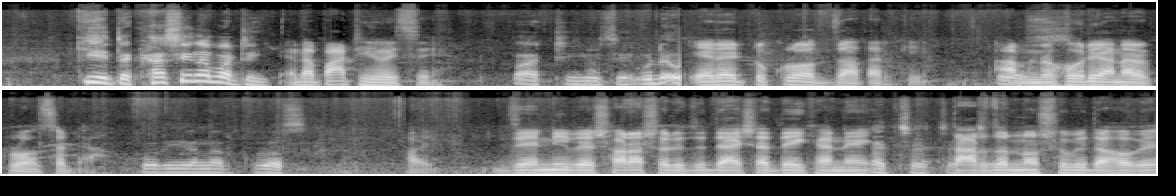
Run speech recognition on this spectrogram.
কি এটা খাসি না পাটি? এটা পাঠি হয়েছে। পাটি হয়েছে। এটা একটু ক্রস জাত আর কি। আপনার হরিয়ানার ক্রস এটা। হরিয়ানার ক্রস। হয়। যে নিবে সরাসরি যদি আয়সা দেখানে আচ্ছা আচ্ছা তার জন্য সুবিধা হবে।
